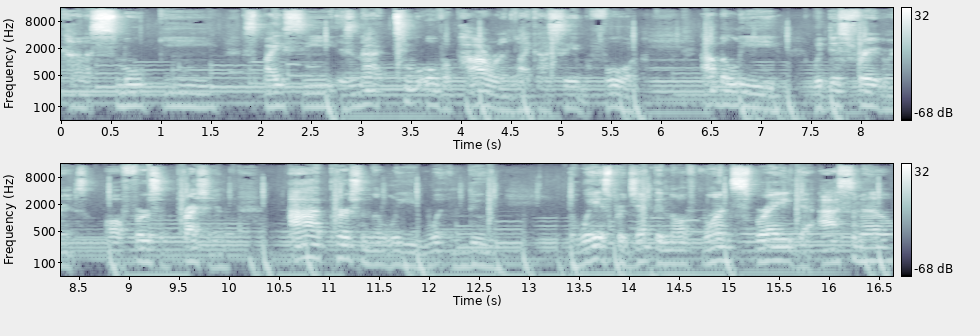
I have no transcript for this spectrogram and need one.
kind of smoky, spicy. It's not too overpowering, like I said before. I believe with this fragrance, or first impression, I personally wouldn't do the way it's projecting off one spray that I smell.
